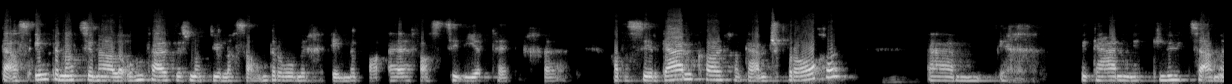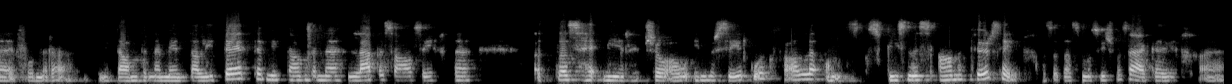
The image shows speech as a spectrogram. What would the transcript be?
das internationale Umfeld ist natürlich das andere, was mich immer äh, fasziniert hat. Ich äh, habe das sehr gerne gehabt, ich habe gerne Sprachen. Mhm. Ähm, ich bin gerne mit Leuten zusammen von einer, mit anderen Mentalitäten, mit anderen Lebensansichten. Das hat mir schon auch immer sehr gut gefallen und das Business an und für sich. Also das muss ich schon sagen. Ich äh,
